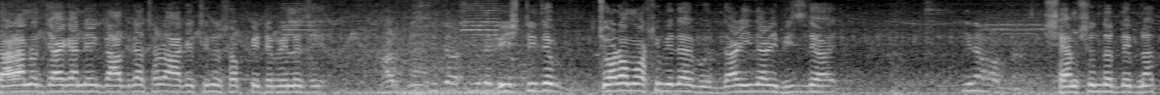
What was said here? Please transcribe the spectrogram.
দাঁড়ানোর জায়গা নেই। গাছগাছড়া আগে ছিল সব কেটে ফেলেছে। বৃষ্টিতে কি? বৃষ্টিতে চরম অসুবিধায় দাঁড়িয়ে দাঁড়িয়ে ভিজতে হয়। শ্যামসুন্দর দেবনাথ।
